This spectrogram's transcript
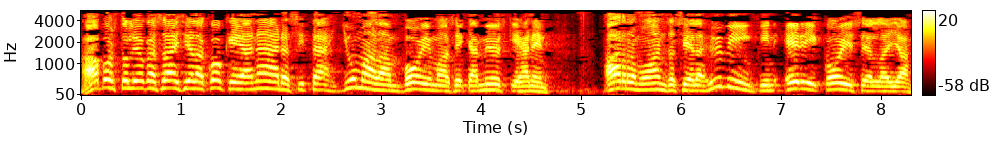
Apostoli, joka sai siellä kokea ja nähdä sitä Jumalan voimaa sekä myöskin hänen armoansa siellä hyvinkin erikoisella ja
